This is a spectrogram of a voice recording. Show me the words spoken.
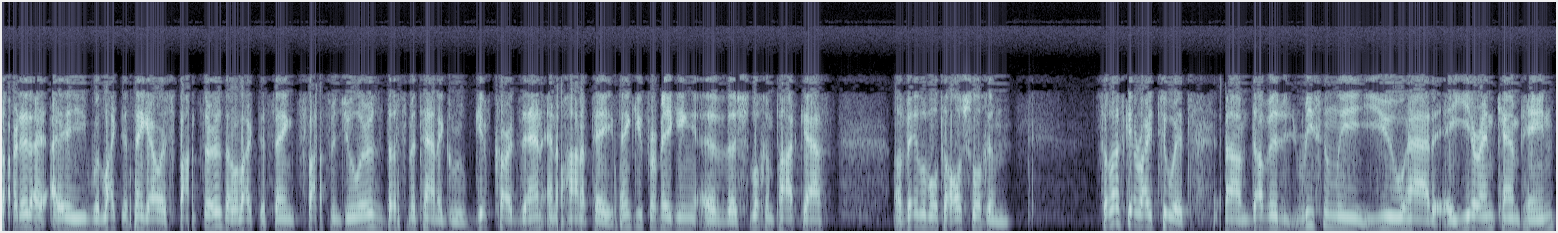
started, I, I, would like to thank our sponsors. I would like to thank Fossman Jewelers, the Smetana Group, Gift Card Zen, and Ohana Pay. Thank you for making uh, the Shluchim podcast available to all Shluchim. So let's get right to it. Um, David, recently you had a year-end campaign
